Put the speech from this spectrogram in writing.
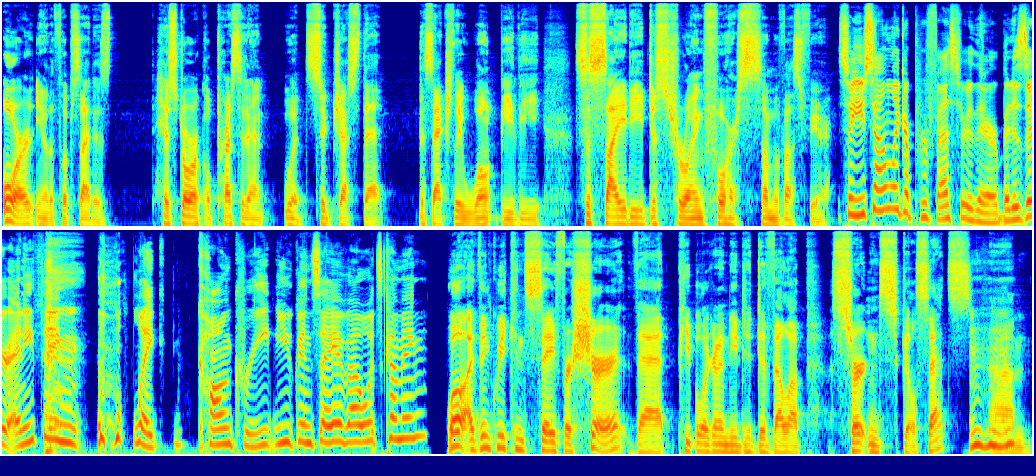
Or, you know, the flip side is historical precedent would suggest that this actually won't be the society destroying force some of us fear. So you sound like a professor there, but is there anything like concrete you can say about what's coming? Well, I think we can say for sure that people are going to need to develop certain skill sets mm-hmm. um,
